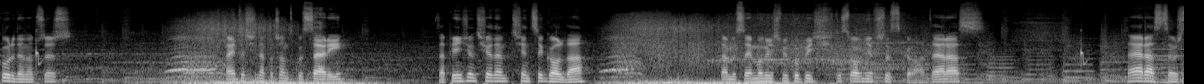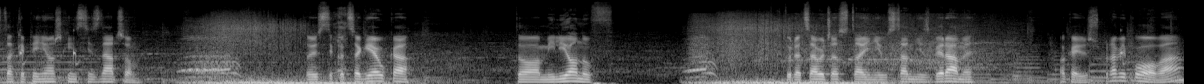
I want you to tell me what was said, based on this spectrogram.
Kurde, no przecież... Pamiętacie na początku serii? Za 57 tysięcy golda to my sobie mogliśmy kupić dosłownie wszystko, a teraz... Teraz to już takie pieniążki nic nie znaczą. To jest tylko cegiełka do milionów, które cały czas tutaj nieustannie zbieramy. Okej, już prawie połowa.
